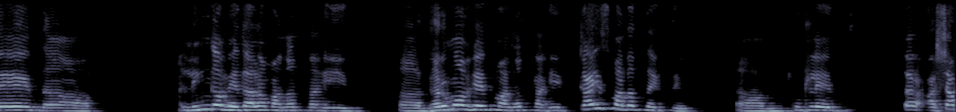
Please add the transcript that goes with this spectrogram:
ते लिंगभेदाला मानत नाहीत धर्मभेद मानत नाहीत काहीच मानत नाहीत ते कुठले. तर अशा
